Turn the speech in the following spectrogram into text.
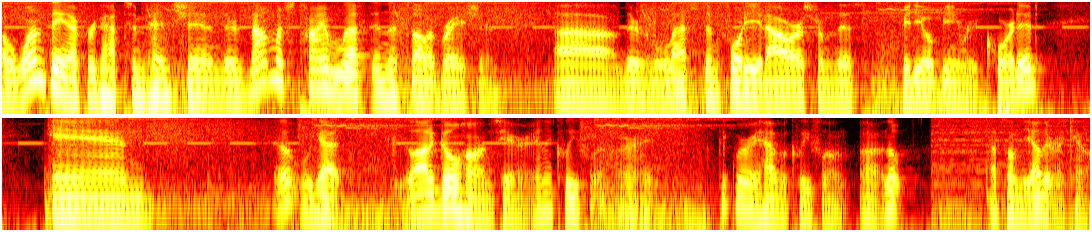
Oh, one thing I forgot to mention, there's not much time left in the celebration. Uh, there's less than 48 hours from this video being recorded. And oh, we got a lot of Gohans here and a Cleeflin. All right, I think we already have a Cleeflin. Uh, nope, that's on the other account.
